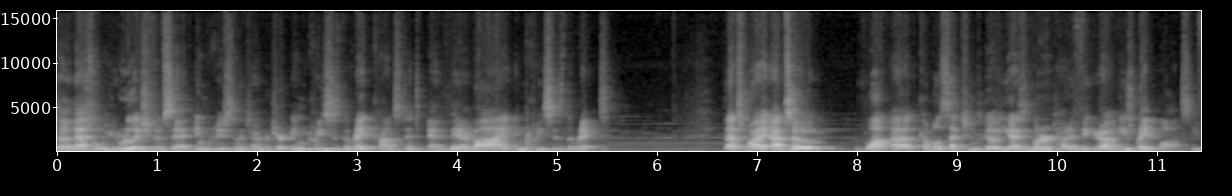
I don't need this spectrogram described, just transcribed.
So that's what we really should have said. Increasing the temperature increases the rate constant and thereby increases the rate. That's why, uh, so uh, a couple of sections ago, you guys learned how to figure out these rate laws. You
